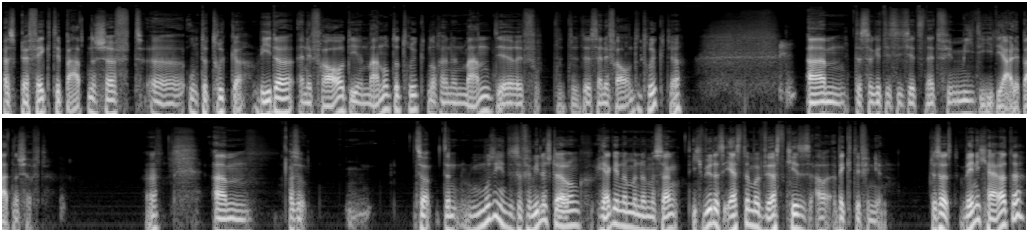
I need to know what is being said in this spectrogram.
als perfekte Partnerschaft äh, Unterdrücker. Weder eine Frau, die ihren Mann unterdrückt, noch einen Mann, der, der seine Frau unterdrückt. Ja? Ähm, das sage ich, das ist jetzt nicht für mich die ideale Partnerschaft. Ja? Ähm, also, so, dann muss ich in dieser Familiensteuerung hergehen und mal sagen, ich würde das erste Mal Worst Cases wegdefinieren. Das heißt, wenn ich heirate,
